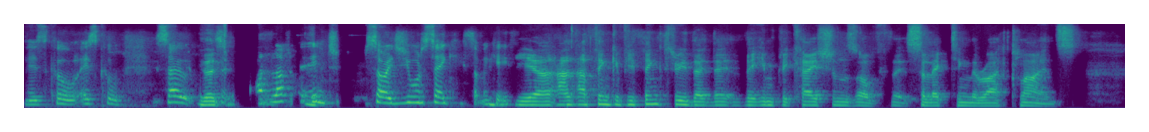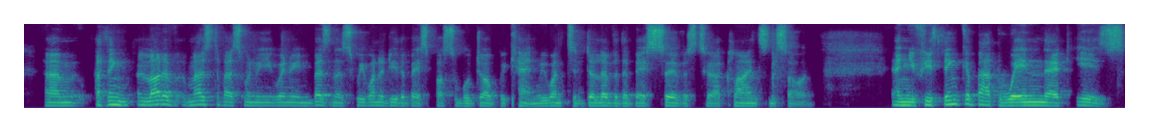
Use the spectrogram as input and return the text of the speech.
It's cool. It's cool. So, so I'd love to. Int- Sorry, did you want to say something, Keith? Yeah, I, I think if you think through the, the, the implications of the selecting the right clients, um, I think a lot of most of us when we when we're in business, we want to do the best possible job we can. We want to deliver the best service to our clients and so on And if you think about when that is,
